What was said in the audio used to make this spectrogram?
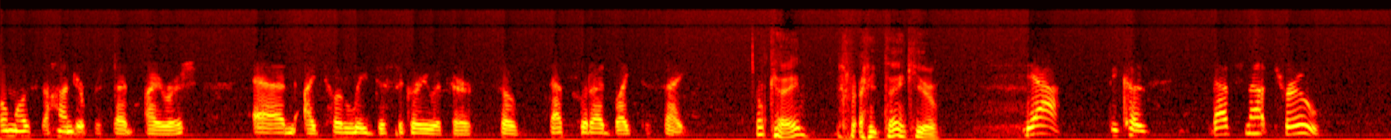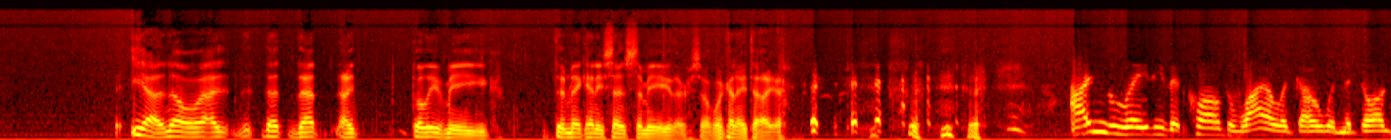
almost 100% Irish, and I totally disagree with her. So that's what I'd like to say. Okay. Right. Thank you. Yeah, because that's not true. Yeah. No. I, that that I believe me. Didn't make any sense to me either. So what can I tell you? I'm the lady that called a while ago when the dog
